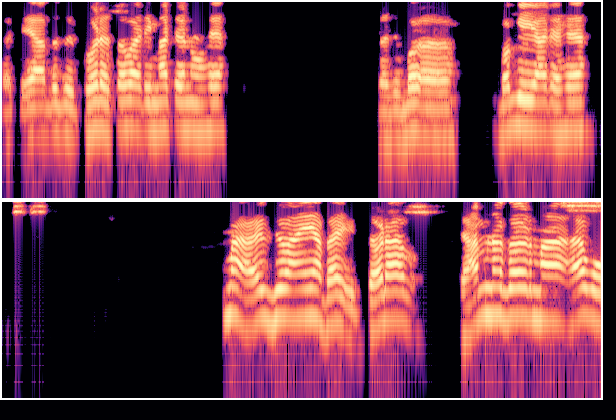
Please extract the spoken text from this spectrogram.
પછી આ બધું ઘોડે સવારી માટેનું છે. પછી બ- બગીયારે છે. માં આવજો અહીંયા ભાઈ તળાવ જામનગરમાં આવો,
